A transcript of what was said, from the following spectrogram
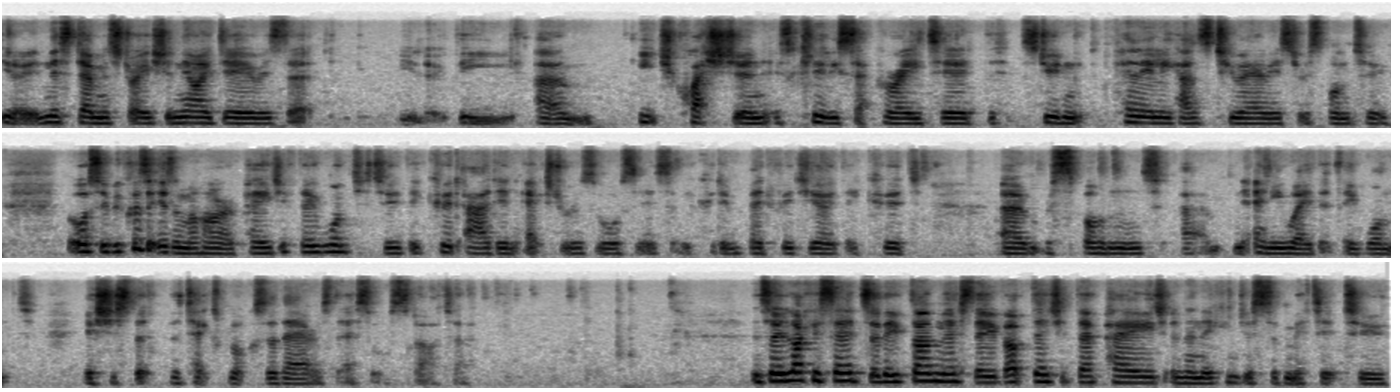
you know, in this demonstration, the idea is that, you know, the um, each question is clearly separated. The student clearly has two areas to respond to. But also because it is a Mahara page, if they wanted to, they could add in extra resources. So they could embed video, they could um, respond um, in any way that they want. It's just that the text blocks are there as their sort of starter. And so, like I said, so they've done this, they've updated their page, and then they can just submit it to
